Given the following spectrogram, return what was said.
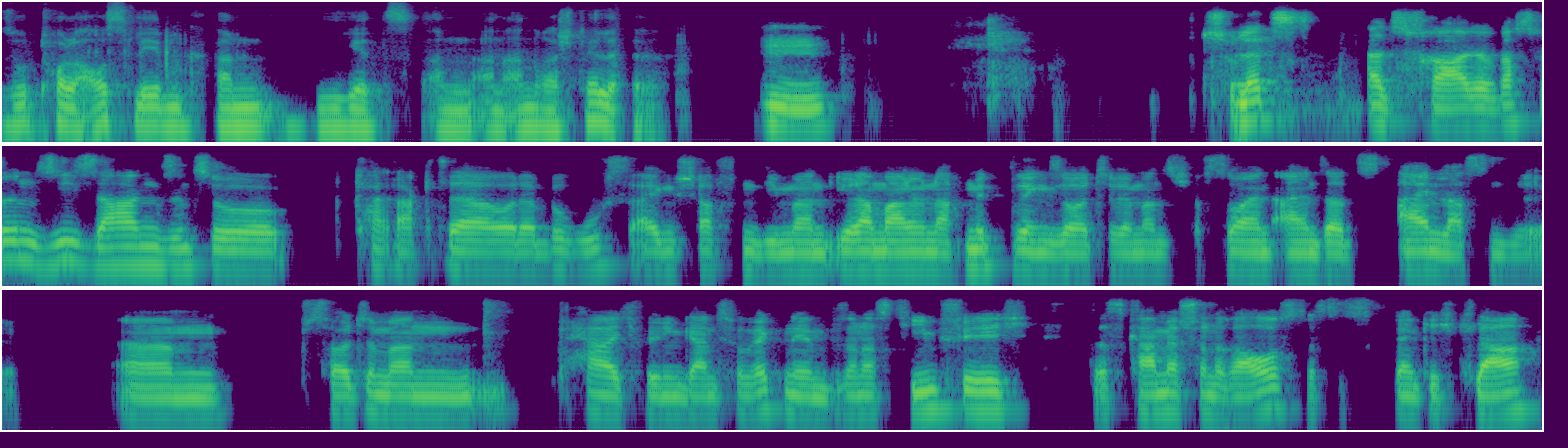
so toll ausleben kann wie jetzt an, an anderer Stelle. Mhm. Zuletzt als Frage, was würden Sie sagen, sind so Charakter- oder Berufseigenschaften, die man Ihrer Meinung nach mitbringen sollte, wenn man sich auf so einen Einsatz einlassen will? Ähm, sollte man, ja, ich will ihn gar nicht vorwegnehmen, besonders teamfähig, Das kam ja schon raus, das ist, denke ich, klar.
